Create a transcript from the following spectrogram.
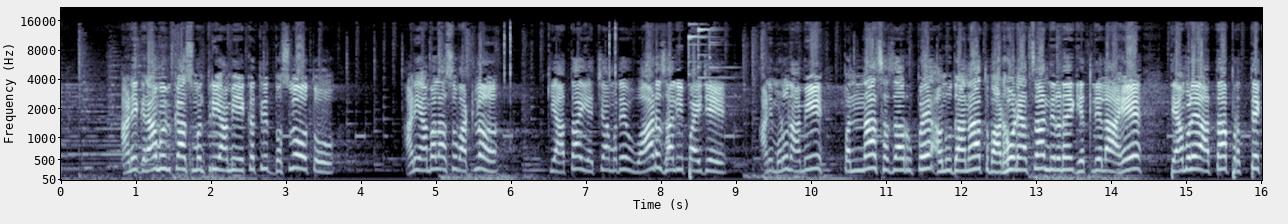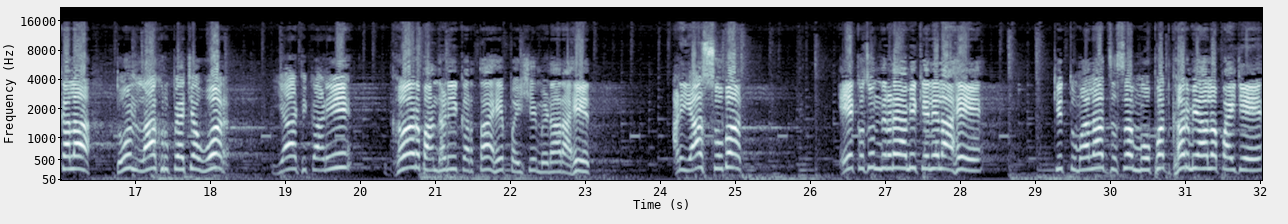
आणि ग्रामविकास मंत्री आम्ही एकत्रित बसलो होतो. आणि आम्हाला असं वाटलं की आता याच्यामध्ये वाढ झाली पाहिजे. आणि म्हणून आम्ही पन्नास हजार रुपये अनुदानात वाढवण्याचा निर्णय घेतलेला आहे. त्यामुळे आता प्रत्येकाला दोन लाख रुपयाच्या वर या ठिकाणी घर बांधणी करता हे पैसे मिळणार आहेत. आणि यासोबत एक अजून निर्णय आम्ही केलेला आहे की तुम्हाला जसं मोफत घर मिळालं पाहिजे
